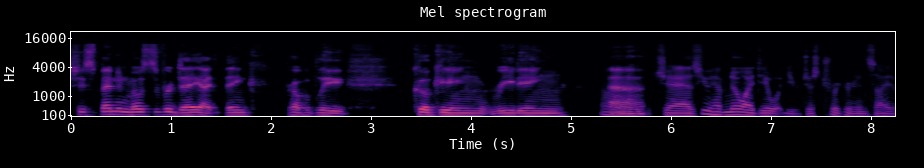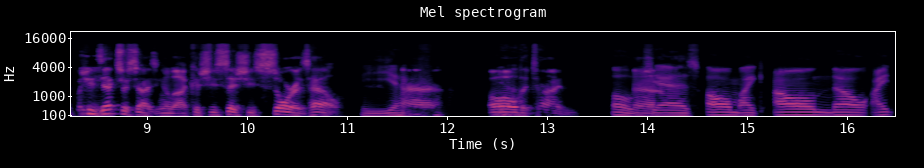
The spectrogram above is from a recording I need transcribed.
she's spending most of her day, I think, probably cooking, reading. Oh, uh, Jazz, you have no idea what you've just triggered inside of she's exercising a lot because she says she's sore as hell yeah. uh, all Yeah. the time. Oh, Uh, Jazz. Oh, Mike. Oh, no. I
